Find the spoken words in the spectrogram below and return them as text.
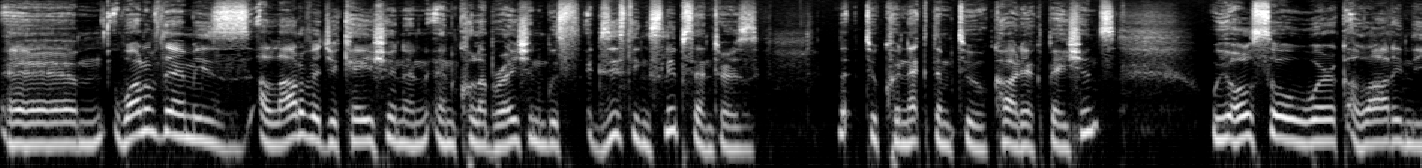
Um, one of them is a lot of education and, and collaboration with existing sleep centers to connect them to cardiac patients. We also work a lot in the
